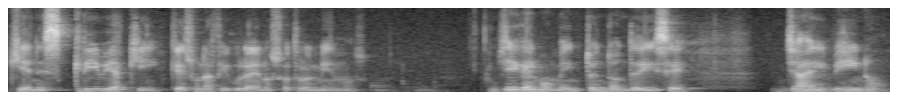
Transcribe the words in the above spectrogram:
quien escribe aquí, que es una figura de nosotros mismos, llega el momento en donde dice, ya el vino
